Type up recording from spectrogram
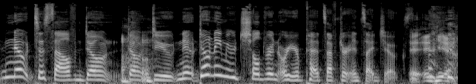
note to self: don't don't do no, don't name your children or your pets after inside jokes. And- yeah,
